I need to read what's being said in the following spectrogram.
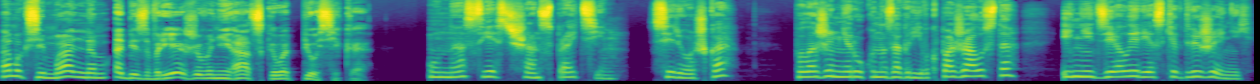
о максимальном обезвреживании адского песика. «У нас есть шанс пройти. Сережка, положи мне руку на загривок, пожалуйста, и не делай резких движений.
